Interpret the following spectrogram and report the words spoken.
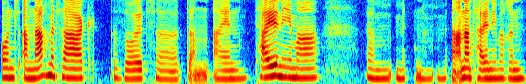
und am Nachmittag sollte dann ein Teilnehmer ähm, mit, mit einer anderen Teilnehmerin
